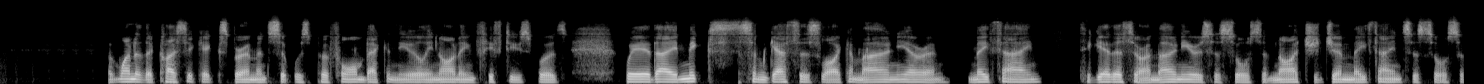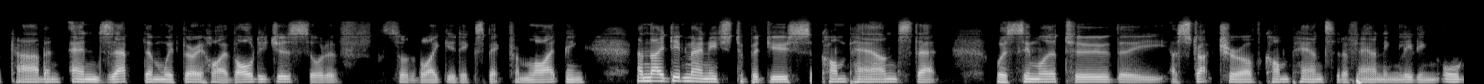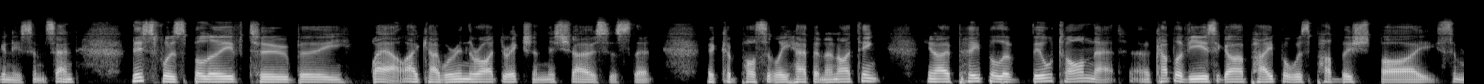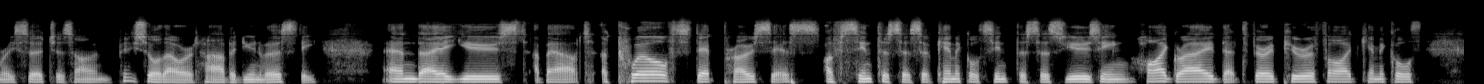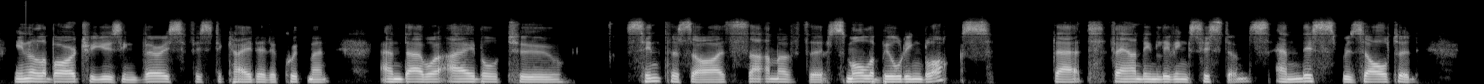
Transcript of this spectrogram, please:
One of the classic experiments that was performed back in the early 1950s was where they mixed some gases like ammonia and methane together. So ammonia is a source of nitrogen, methane is a source of carbon, and zap them with very high voltages, sort of sort of like you'd expect from lightning. And they did manage to produce compounds that were similar to the uh, structure of compounds that are found in living organisms. And this was believed to be wow, okay, we're in the right direction. This shows us that it could possibly happen. And I think, you know, people have built on that. A couple of years ago, a paper was published by some researchers. I'm pretty sure they were at Harvard University. And they used about a 12 step process of synthesis, of chemical synthesis, using high grade, that's very purified chemicals in a laboratory using very sophisticated equipment and they were able to synthesize some of the smaller building blocks that found in living systems. And this resulted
